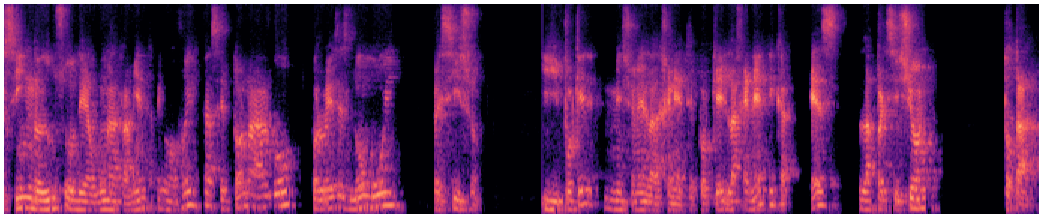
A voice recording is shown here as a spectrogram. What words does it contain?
sin el uso de alguna herramienta tecnológica, se torna algo por veces no muy preciso. ¿Y por qué mencioné la genética? Porque la genética es la precisión total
